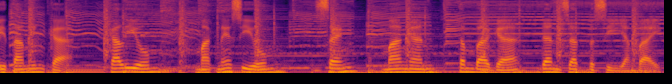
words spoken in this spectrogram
vitamin K, kalium, magnesium, seng, mangan, tembaga, dan zat besi yang baik.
